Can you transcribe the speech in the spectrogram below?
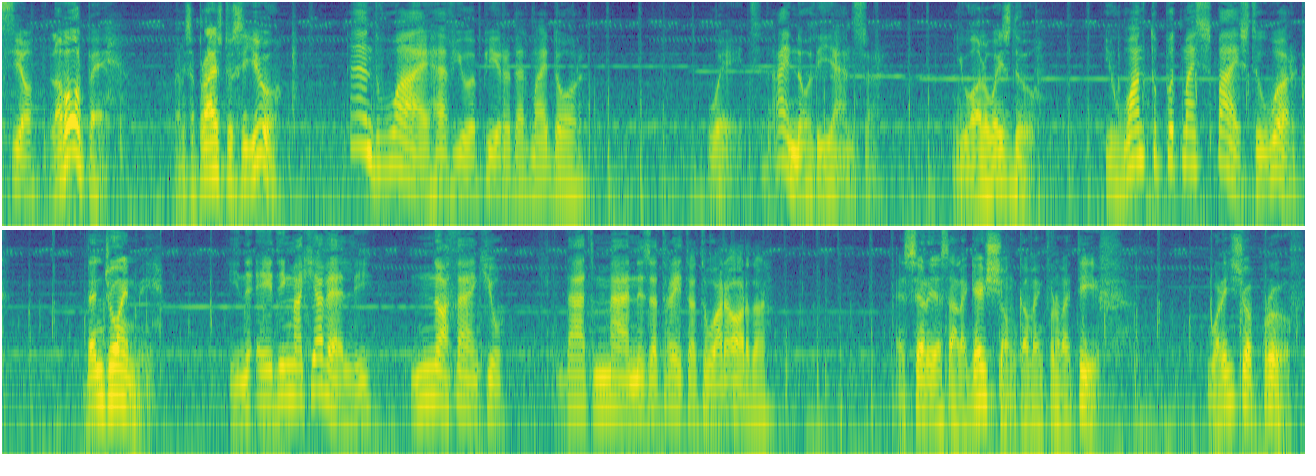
Ezio, La Volpe! I'm surprised to see you. and why have you appeared at my door? Wait, I know the answer. You always do. You want to put my spies to work. Then join me. In aiding Machiavelli? No, thank you. That man is a traitor to our order. A serious allegation coming from a thief. What is your proof?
